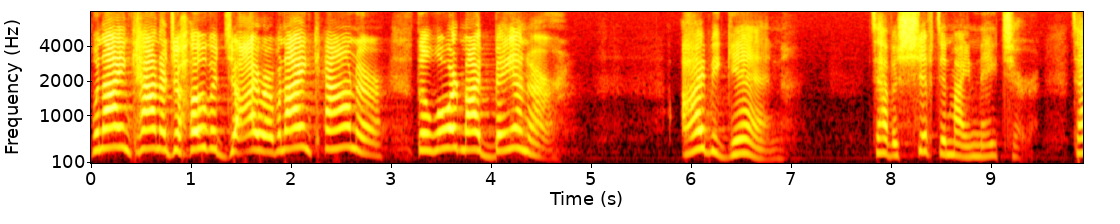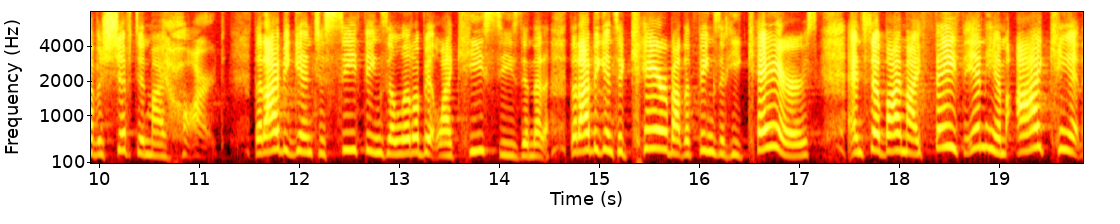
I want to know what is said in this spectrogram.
when I encounter Jehovah Jireh, when I encounter the Lord my banner, I begin to have a shift in my nature, to have a shift in my heart that I begin to see things a little bit like He sees them, that, that I begin to care about the things that He cares. And so, by my faith in Him, I can't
